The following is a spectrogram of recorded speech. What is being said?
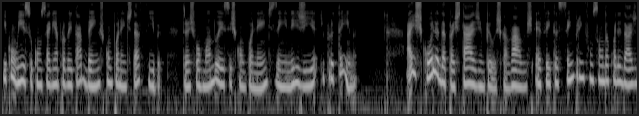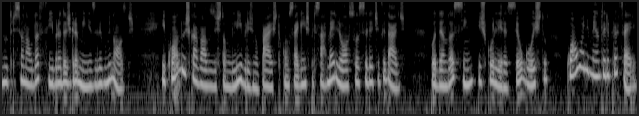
e com isso conseguem aproveitar bem os componentes da fibra, transformando esses componentes em energia e proteína. A escolha da pastagem pelos cavalos é feita sempre em função da qualidade nutricional da fibra das gramíneas e leguminosas. E quando os cavalos estão livres no pasto, conseguem expressar melhor sua seletividade, podendo assim escolher a seu gosto qual alimento ele prefere,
